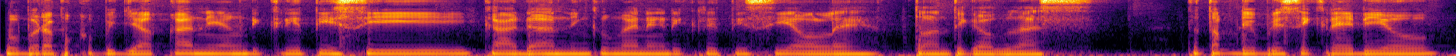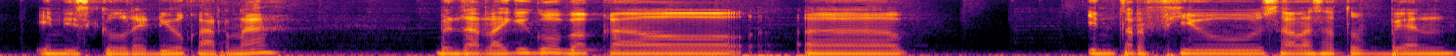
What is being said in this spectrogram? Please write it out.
beberapa kebijakan yang dikritisi keadaan lingkungan yang dikritisi oleh Tuan 13 tetap di Berisik Radio Indie School Radio karena bentar lagi gue bakal eh, interview salah satu band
